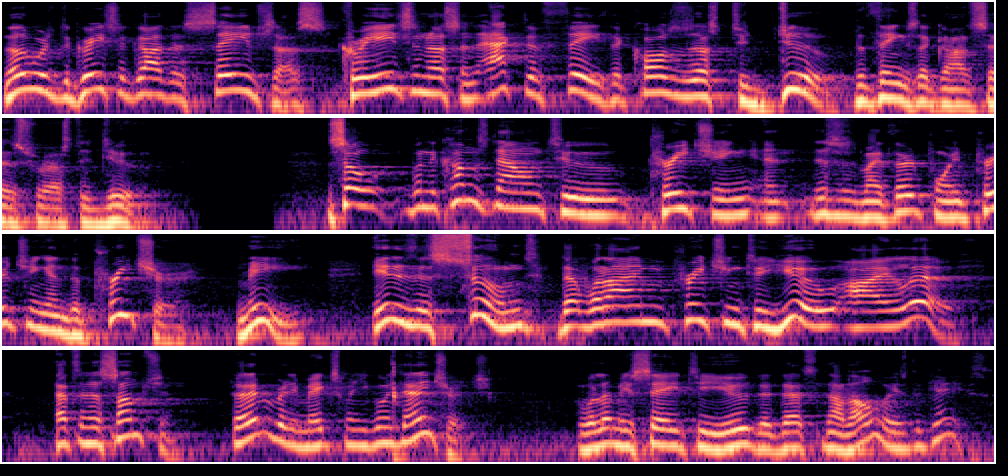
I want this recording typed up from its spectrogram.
In other words, the grace of God that saves us creates in us an active faith that causes us to do the things that God says for us to do. So, when it comes down to preaching, and this is my third point preaching and the preacher, me, it is assumed that what I'm preaching to you, I live. That's an assumption that everybody makes when you go into any church. Well, let me say to you that that's not always the case.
